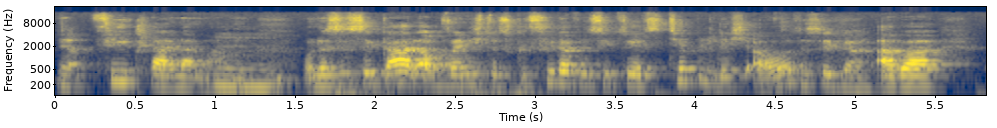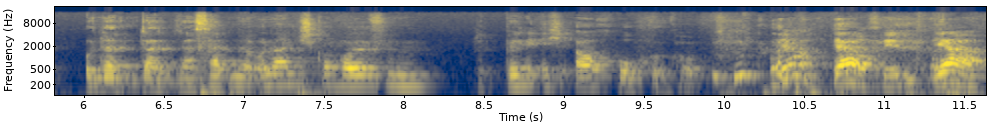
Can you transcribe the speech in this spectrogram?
Ja. Viel kleiner machen. Und es ist egal, auch wenn ich das Gefühl habe, es sieht so jetzt tippelig aus. Ist egal. Aber und da, da, das hat mir unheimlich geholfen. Da bin ich auch hochgekommen. Ja, Ja, auf jeden Fall. Ja,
